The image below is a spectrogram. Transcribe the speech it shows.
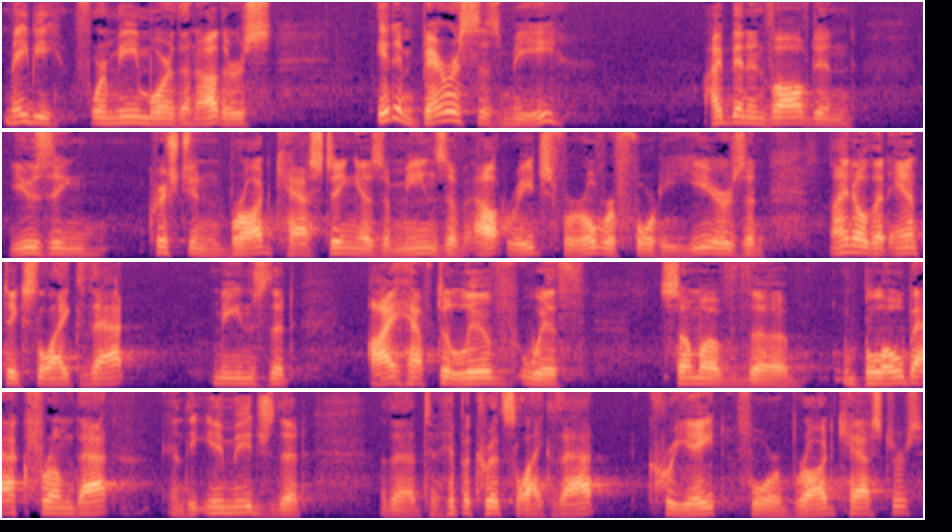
maybe for me more than others, it embarrasses me. I've been involved in using Christian broadcasting as a means of outreach for over 40 years. And I know that antics like that means that I have to live with some of the blowback from that and the image that, that hypocrites like that create for broadcasters.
